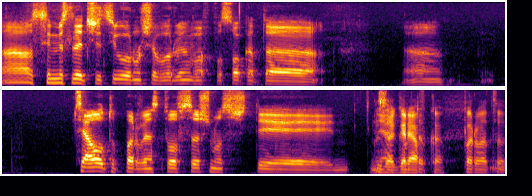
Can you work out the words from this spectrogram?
Аз си мисля, че сигурно ще вървим в посоката а, цялото първенство всъщност ще е някаква Загрявка, първата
